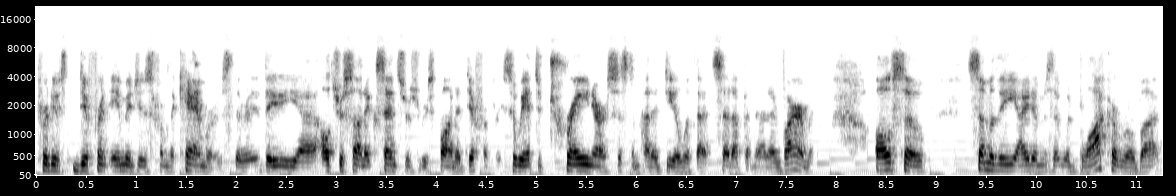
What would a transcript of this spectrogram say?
produced different images from the cameras. The, the uh, ultrasonic sensors responded differently, so we had to train our system how to deal with that setup in that environment. Also, some of the items that would block a robot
